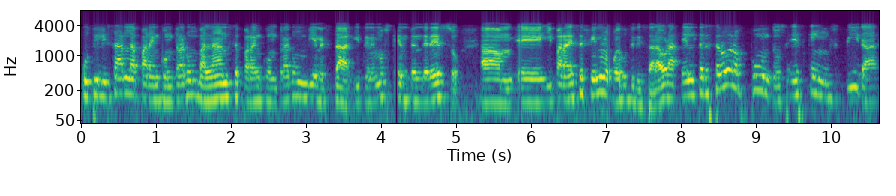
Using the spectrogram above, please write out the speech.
utilizarla para encontrar un balance, para encontrar un bienestar y tenemos que entender eso eh, y para ese fin lo puedes utilizar. Ahora, el tercero de los puntos es que inspira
